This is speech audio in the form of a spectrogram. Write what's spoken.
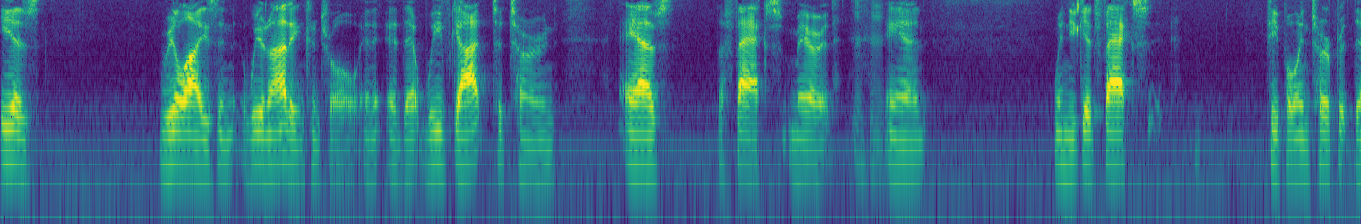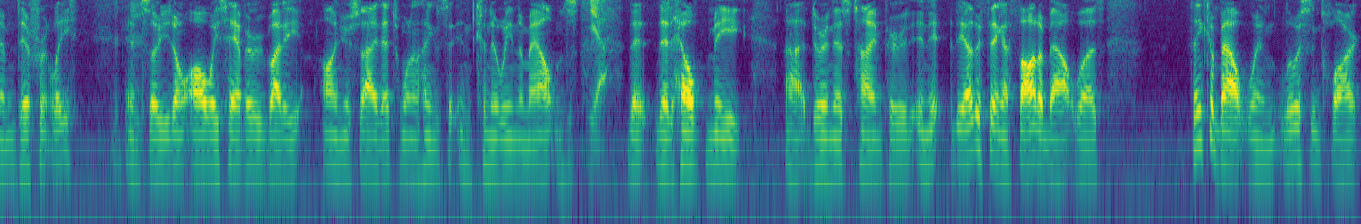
is realizing we're not in control and, and that we've got to turn as the facts merit. Mm-hmm. And when you get facts people interpret them differently. Mm-hmm. And so you don't always have everybody on your side. That's one of the things in canoeing the mountains Yeah. that, that helped me uh, during this time period. And it, the other thing I thought about was think about when Lewis and Clark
